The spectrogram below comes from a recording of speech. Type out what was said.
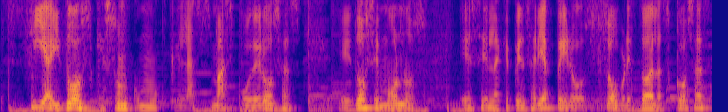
sí hay dos que son como que las más poderosas, 12 eh, monos es en la que pensaría, pero sobre todas las cosas,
